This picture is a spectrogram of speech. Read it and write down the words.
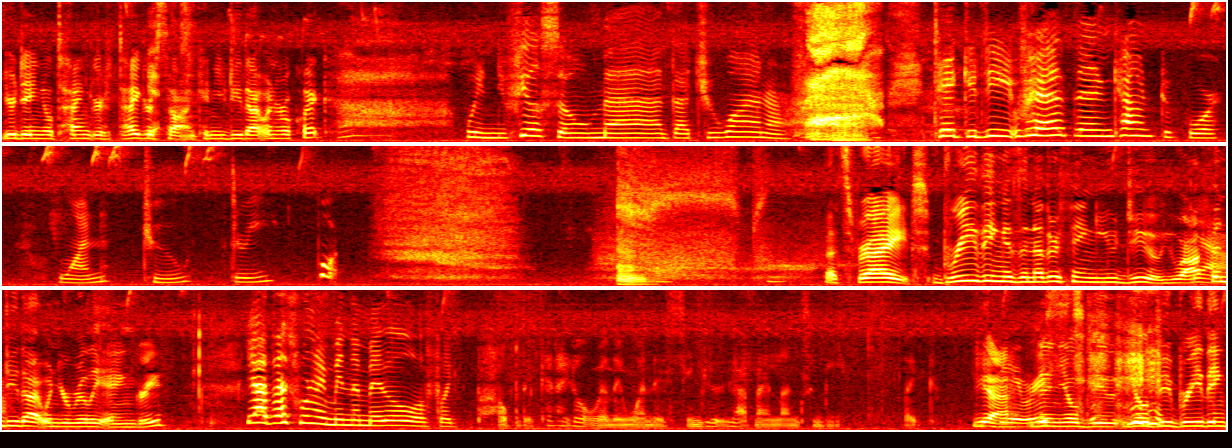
your Daniel Tiger Tiger Yes. song. Can you do that one real quick? When you feel so mad that you wanna take a deep breath and count to four. One, two, three, four. That's right. Breathing is another thing you do. You often Yeah. do that when you're really angry. Yeah, that's when I'm in the middle of like public and I don't really want to sing because have my lungs and be like Yeah. Then you'll do you'll do breathing,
